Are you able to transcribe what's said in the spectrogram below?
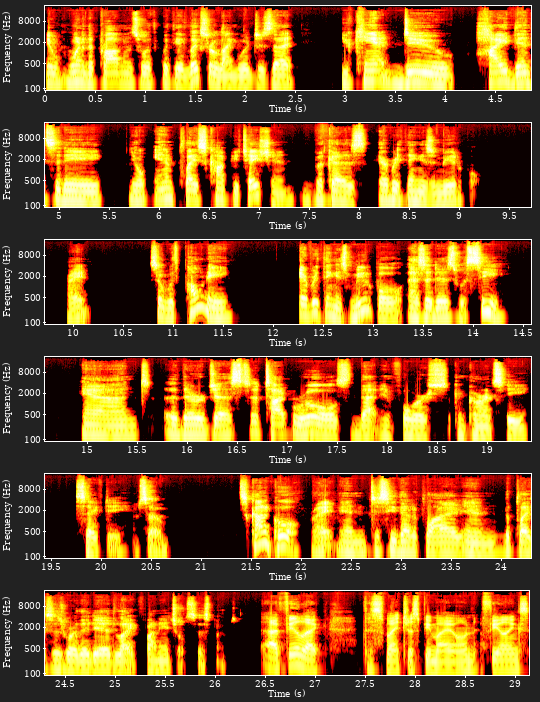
You know, one of the problems with with the Elixir language is that you can't do high density, you know, in place computation because everything is immutable, right? So with Pony, everything is mutable as it is with C, and there are just type rules that enforce concurrency safety. So it's kind of cool, right? And to see that applied in the places where they did, like financial systems. I feel like this might just be my own feelings.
